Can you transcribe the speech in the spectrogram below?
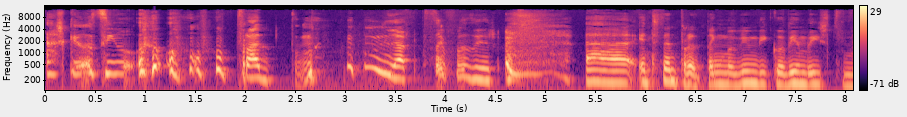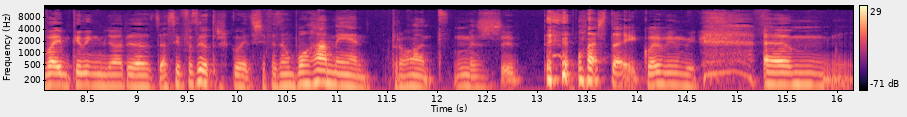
Acho que é assim o, o, o prato melhor que sei fazer. Uh, entretanto, pronto, tenho uma bimbi e com a bimba isto vai um bocadinho melhor. Já, já sei fazer outras coisas, sei fazer um bom ramen, pronto, mas lá está, é com a Bimbi. Um,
